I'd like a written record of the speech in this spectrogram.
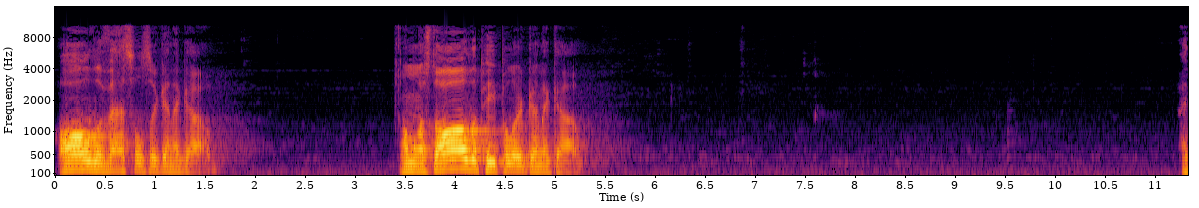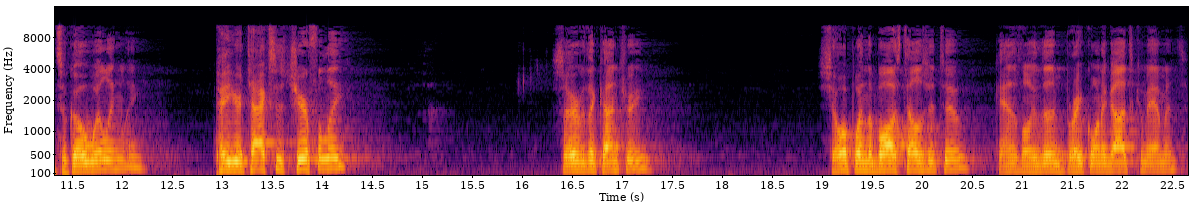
All the vessels are going to go. Almost all the people are going to go. And so go willingly, pay your taxes cheerfully, serve the country, show up when the boss tells you to, again, as long as it doesn't break one of God's commandments.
